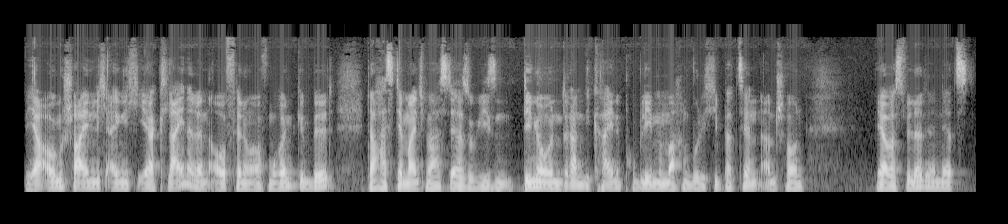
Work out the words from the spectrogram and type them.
ja augenscheinlich eigentlich eher kleineren Aufhellung auf dem Röntgenbild. Da hast du ja manchmal hast du ja so riesen Dinger unten dran, die keine Probleme machen, wo dich die Patienten anschauen. Ja, was will er denn jetzt?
